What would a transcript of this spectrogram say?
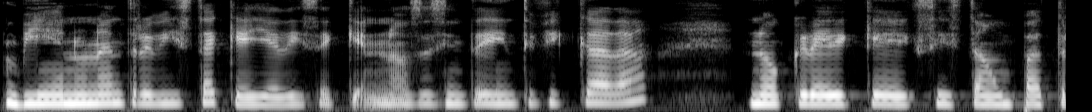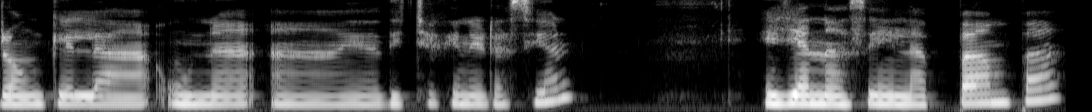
vi en una entrevista que ella dice que no se siente identificada, no cree que exista un patrón que la una a dicha generación. Ella nace en La Pampa,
